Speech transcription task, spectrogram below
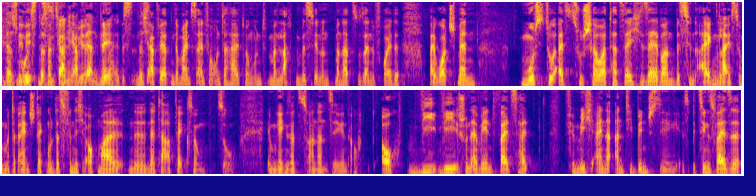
Das ist in den gut, nächsten das ist 20 gar nicht Minuten wieder. abwertend nee, gemeint. ist Das- nicht abwertend gemeint, ist einfach Unterhaltung und man lacht ein bisschen und man hat so seine Freude. Bei Watchmen musst du als Zuschauer tatsächlich selber ein bisschen Eigenleistung mit reinstecken und das finde ich auch mal eine nette Abwechslung, so im Gegensatz zu anderen Serien. Auch, auch wie, wie schon erwähnt, weil es halt für mich eine Anti-Binge-Serie ist. Beziehungsweise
